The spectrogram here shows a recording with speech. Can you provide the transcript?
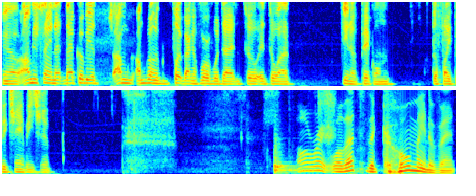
You know, I'm just saying that that could be a. I'm I'm going to flip back and forth with that until until I, you know, pick on the Fight Big Championship. All right. Well, that's the co-main event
